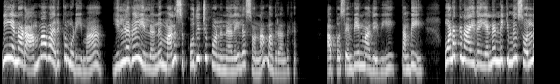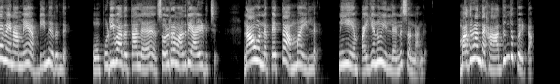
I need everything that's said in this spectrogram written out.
நீ என்னோட அம்மாவா இருக்க முடியுமா? இல்லவே இல்லைன்னு மனசு கொதிச்சு போன நிலையில சொன்னா மதுராந்தகன். அப்போ செம்பியன் மாதேவி தம்பி உனக்கு நான் இதை என்னன்னைக்குமே சொல்ல வேணாமே அப்படின்னு இருந்தேன். உன் புடிவாதத்தால சொல்ற மாதிரி ஆயிடுச்சு. நான் உன்னை பெத்த அம்மா இல்லை. நீ என் பையனும் இல்லைன்னு சொன்னாங்க. மதுராந்தகன் அதிர்ந்து போயிட்டான்.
